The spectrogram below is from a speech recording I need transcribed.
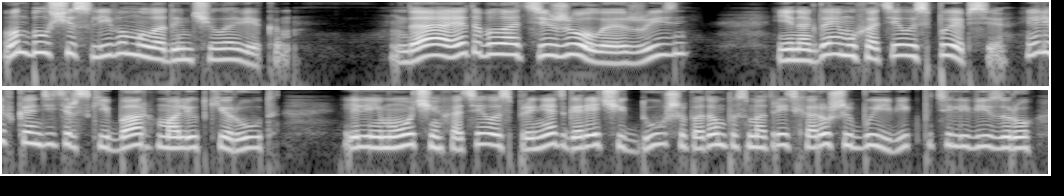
Он был счастливым молодым человеком. Да, это была тяжелая жизнь. иногда ему хотелось пепси, или в кондитерский бар малютки Рут, или ему очень хотелось принять горячий душ и потом посмотреть хороший боевик по телевизору —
